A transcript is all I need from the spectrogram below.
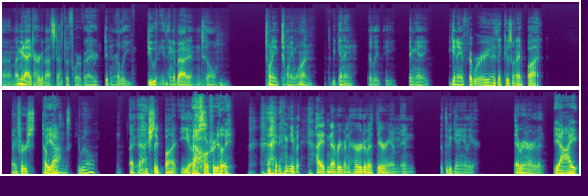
Um, I mean, I'd heard about stuff before, but I didn't really do anything about it until 2021 at the beginning. Really, the beginning beginning of February, I think, is when I bought my first tokens, Yeah. if you will. I actually bought EOS. Oh, really? I didn't even I had never even heard of Ethereum in at the beginning of the year. Never even heard of it. Yeah, I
